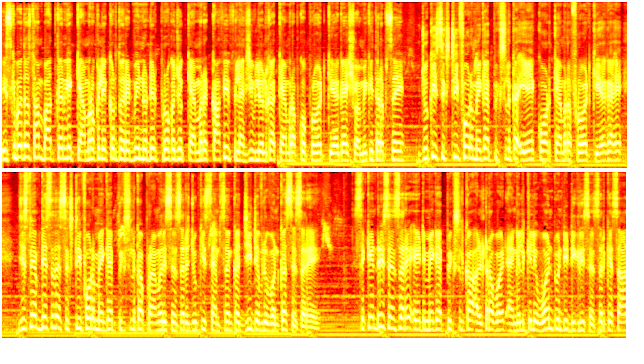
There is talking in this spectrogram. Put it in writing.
इसके बाद दोस्तों, हम बात करेंगे कैमरों को लेकर। तो Redmi Note 8 Pro का जो कैमरा काफ़ी फ्लैगशिप लेवल का कैमरा आपको प्रोवाइड किया गया है Xiaomi की तरफ़ से, जो कि 64 मेगापिक्सल का एक क्वाड कैमरा प्रोवाइड किया गया है, जिसमें आप देख सकते हैं 64 मेगापिक्सल का प्राइमरी सेंसर है, जो की सैमसंग का जी का सेंसर है। सेकेंडरी सेंसर है 8 मेगापिक्सल का अल्ट्रा वाइड एंगल के लिए 120 डिग्री सेंसर के साथ.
